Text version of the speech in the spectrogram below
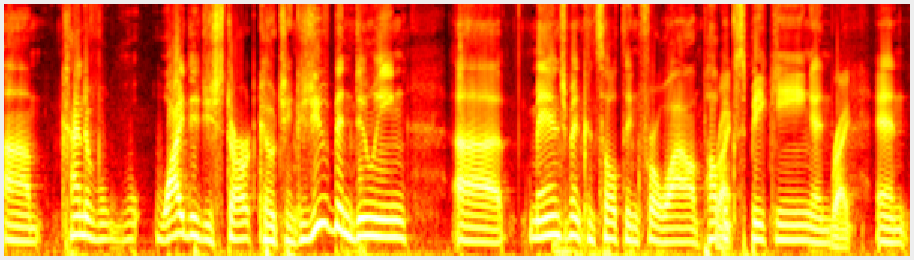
um, kind of w- why did you start coaching? Because you've been doing uh, management consulting for a while, and public Right. speaking, and Right. and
